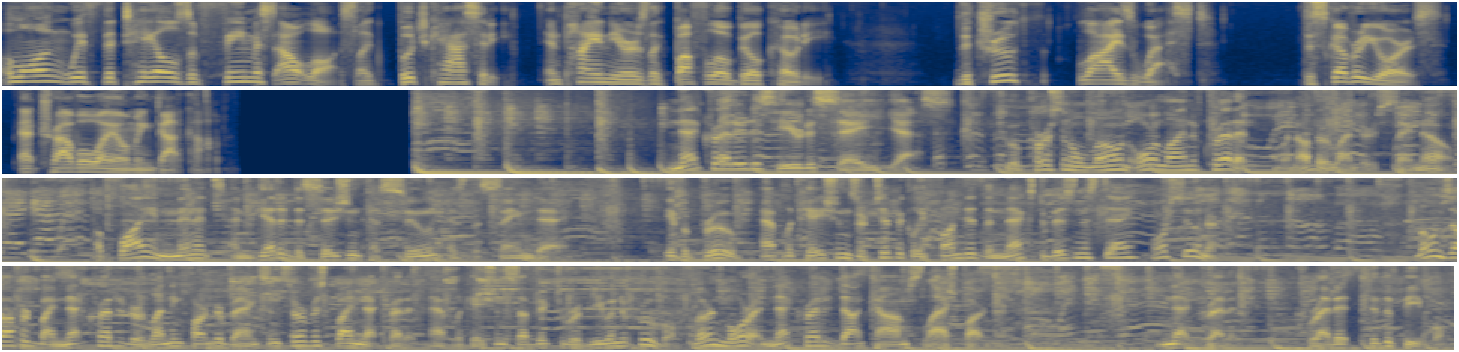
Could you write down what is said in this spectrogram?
along with the tales of famous outlaws like Butch Cassidy and pioneers like Buffalo Bill Cody. The truth lies west. Discover yours at travelwyoming.com. NetCredit is here to say yes to a personal loan or line of credit when other lenders say no. Apply in minutes and get a decision as soon as the same day. If approved, applications are typically funded the next business day or sooner. Loans offered by NetCredit or lending partner banks and serviced by NetCredit. Application subject to review and approval. Learn more at netcredit.com slash partner. NetCredit. Credit to the people.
